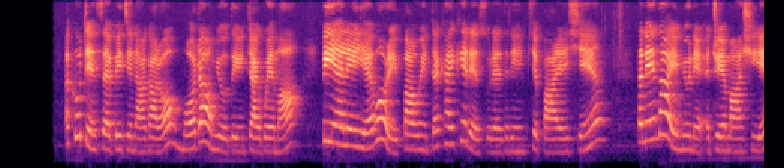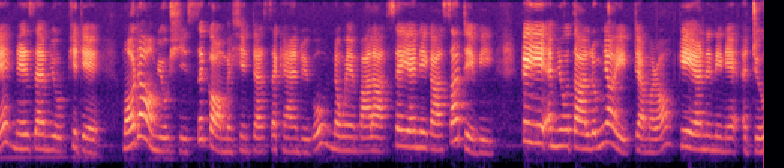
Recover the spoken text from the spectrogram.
။အခုတင်ဆက်ပေးချင်တာကတော့မော်တောင်မြို့သိမ်းတိုက်ပွဲမှာ PLA ရဲဘော်တွေပါဝင်တက်ခိုက်ခဲ့တယ်ဆိုတဲ့သတင်းဖြစ်ပါတယ်ရှင်။တနင်္သာရီမြို့နယ်အတွင်းမှာရှိတဲ့နေဆက်မြို့ဖြစ်တဲ့မော်တောင်မြို့ရှိစစ်ကောင်မရှင်တပ်စခန်းတွေကိုနဝင်ဘာလ10ရက်နေ့ကစတင်ပြီးကရင်အမျိုးသားလွတ်မြောက်ရေးတပ်မတော် KNN နဲ့အတူ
